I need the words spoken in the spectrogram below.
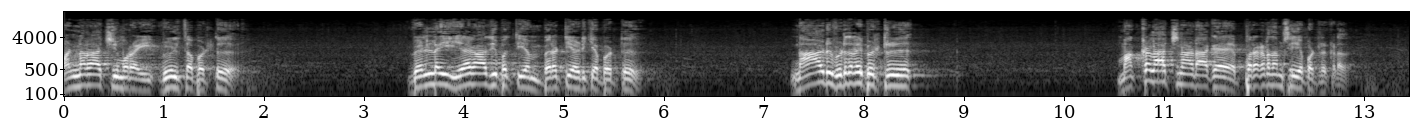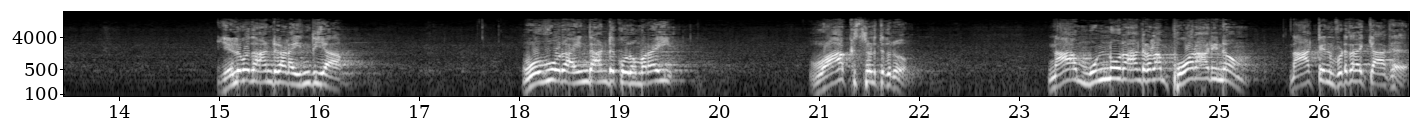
மன்னராட்சி முறை வீழ்த்தப்பட்டு வெள்ளை ஏகாதிபத்தியம் விரட்டி அடிக்கப்பட்டு நாடு விடுதலை பெற்று மக்களாட்சி நாடாக பிரகடனம் செய்யப்பட்டிருக்கிறது. எழுபது ஆண்டுகால இந்தியா ஒவ்வொரு ஐந்தாண்டுக்கு ஒரு முறை வாக்கு செலுத்துகிறோம். நாம் முன்னூறு ஆண்டுகளாம் போராடினோம் நாட்டின் விடுதலைக்காக.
